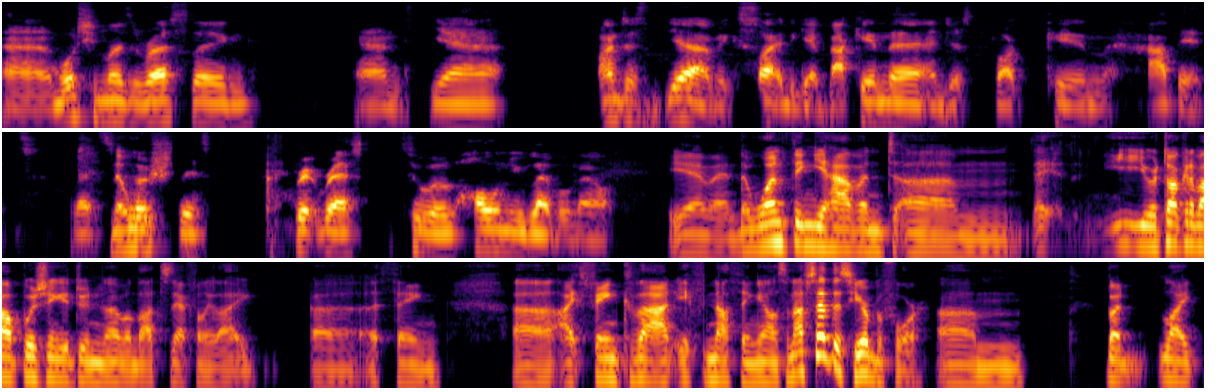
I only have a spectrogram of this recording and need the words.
and watching loads of wrestling. And yeah, I'm just yeah, I'm excited to get back in there and just fucking have it. Let's no. push this Brit Wres to a whole new level now. Yeah, man. The one thing you haven't, um, eh, you were talking about pushing it to a new level. That's definitely like uh, a thing. Uh, I think that if nothing else, and I've said this here before, um, but like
